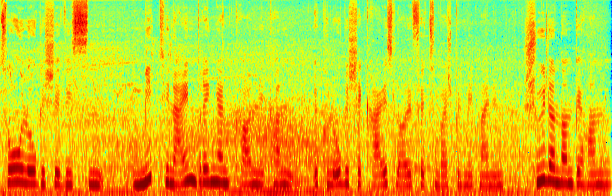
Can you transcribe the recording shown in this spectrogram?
zoologische Wissen mit hineinbringen kann. Ich kann ökologische Kreisläufe zum Beispiel mit meinen Schülern dann behandeln.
